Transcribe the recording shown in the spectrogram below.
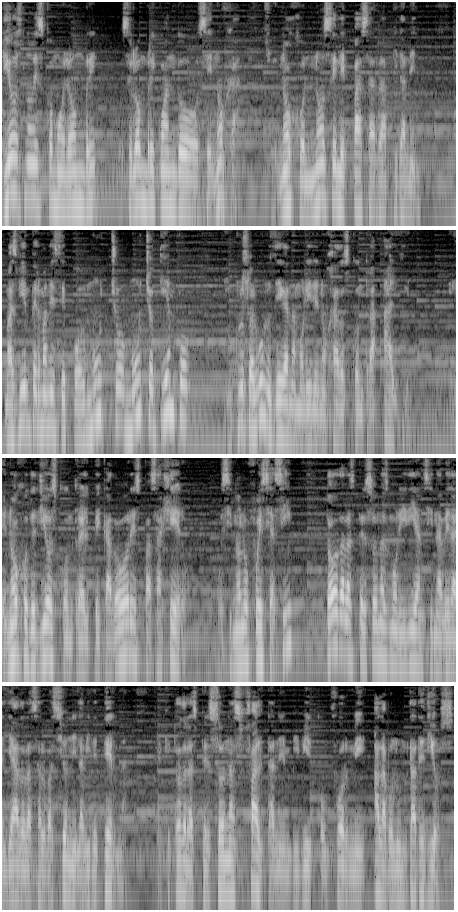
Dios no es como el hombre, pues el hombre cuando se enoja, su enojo no se le pasa rápidamente, más bien permanece por mucho, mucho tiempo, incluso algunos llegan a morir enojados contra alguien. El enojo de Dios contra el pecador es pasajero, pues si no lo fuese así, todas las personas morirían sin haber hallado la salvación y la vida eterna, ya que todas las personas faltan en vivir conforme a la voluntad de Dios.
